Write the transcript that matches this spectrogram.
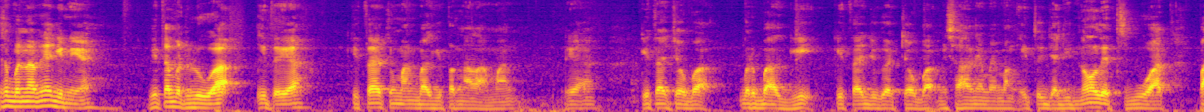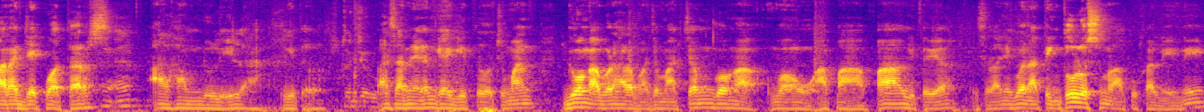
sebenarnya gini ya. Kita berdua gitu ya. Kita cuman bagi pengalaman ya. Kita coba berbagi. Kita juga coba misalnya memang itu jadi knowledge buat para Jack Waters Mhm. alhamdulillah gitu. Setuju. rasanya kan kayak gitu. Cuman gua nggak berharap macam-macam gua nggak mau apa-apa gitu ya. Istilahnya gua nating tulus melakukan ini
